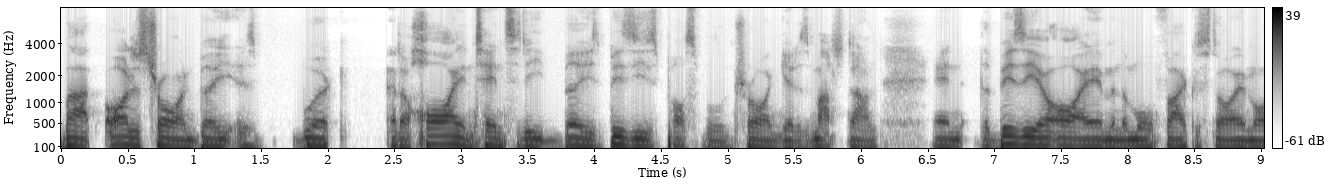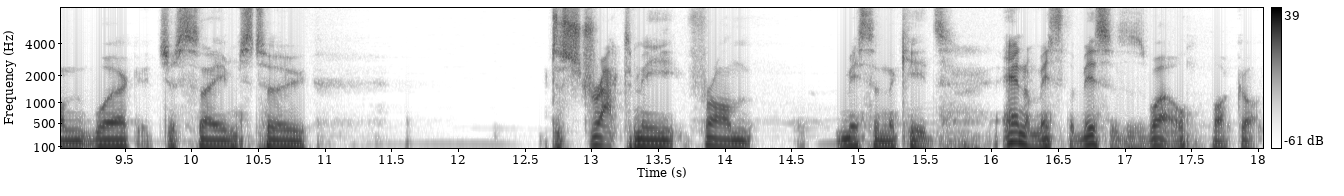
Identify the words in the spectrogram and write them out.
But I just try and be as work at a high intensity, be as busy as possible, and try and get as much done. And the busier I am, and the more focused I am on work, it just seems to distract me from missing the kids. And I miss the missus as well. Like, God,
